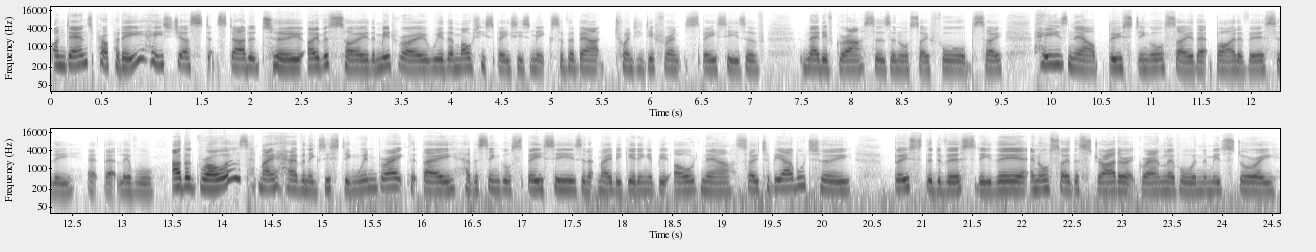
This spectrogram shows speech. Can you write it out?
On Dan's property, he's just started to oversow the mid row with a multi species mix of about 20 different species of native grasses and also forbs. So he's now boosting also that biodiversity at that level. Other growers may have an existing windbreak that they have a single species and it may be getting a bit old now. So to be able to boost the diversity there and also the strata at ground level in the mid story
